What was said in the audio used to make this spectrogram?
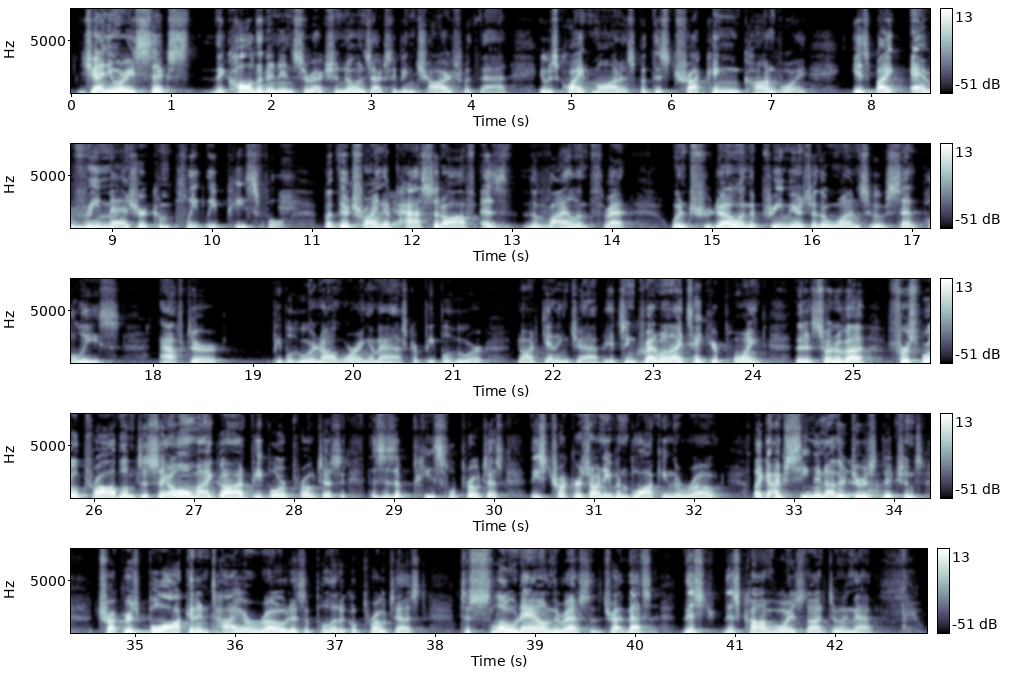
January 6th, they called it an insurrection. No one's actually been charged with that. It was quite modest. But this trucking convoy is, by every measure, completely peaceful. But they're trying to pass it off as the violent threat when Trudeau and the premiers are the ones who have sent police after people who are not wearing a mask or people who are not getting jabbed. It's incredible. And I take your point that it's sort of a first world problem to say, oh my God, people are protesting. This is a peaceful protest. These truckers aren't even blocking the road. Like I've seen in other jurisdictions, truckers block an entire road as a political protest to slow down the rest of the traffic. That's this this convoy is not doing that.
